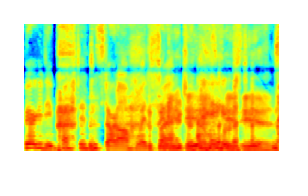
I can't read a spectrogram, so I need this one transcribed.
very deep question to start off with. Christina, but you take that It first. is.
